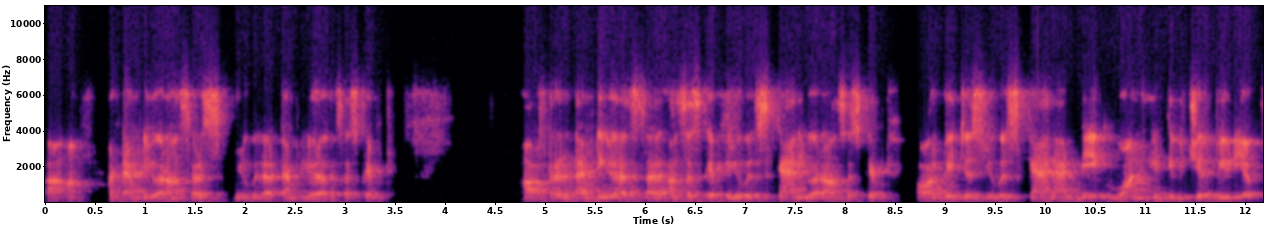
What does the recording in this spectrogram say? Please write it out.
uh, attempt your answers. You will attempt your answer script. After attempting your answer script, you will scan your answer script. All pages you will scan and make one individual PDF.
